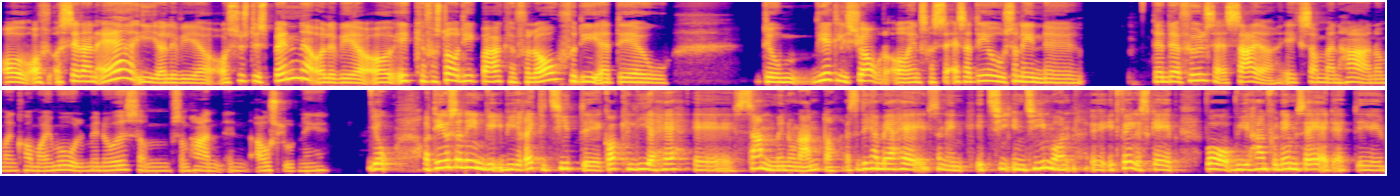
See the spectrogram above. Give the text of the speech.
og, og, og sætter en ære i at levere, og synes det er spændende at levere, og ikke kan forstå, at de ikke bare kan få lov, fordi at det er jo, det er jo virkelig sjovt og interessant. Altså det er jo sådan en, øh, den der følelse af sejr, ikke, som man har, når man kommer i mål med noget, som, som har en, en afslutning. Ikke? Jo, og det er jo sådan en, vi, vi rigtig tit øh, godt kan lide at have øh, sammen med nogle andre. Altså det her med at have sådan en, et, en teamånd, øh, et fællesskab, hvor vi har en fornemmelse af, at, at øh,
